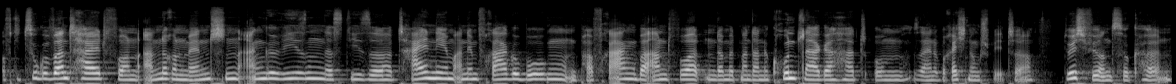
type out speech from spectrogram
auf die Zugewandtheit von anderen Menschen angewiesen, dass diese teilnehmen an dem Fragebogen, ein paar Fragen beantworten, damit man dann eine Grundlage hat, um seine Berechnung später durchführen zu können.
